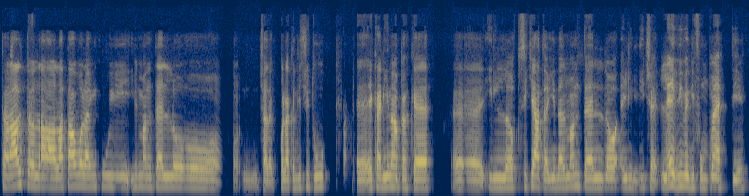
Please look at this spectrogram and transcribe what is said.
Tra l'altro la, la, tavola in cui il mantello, cioè quella che dici tu, eh, è carina perché eh, il psichiatra gli dà il mantello e gli dice lei vive di fumetti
